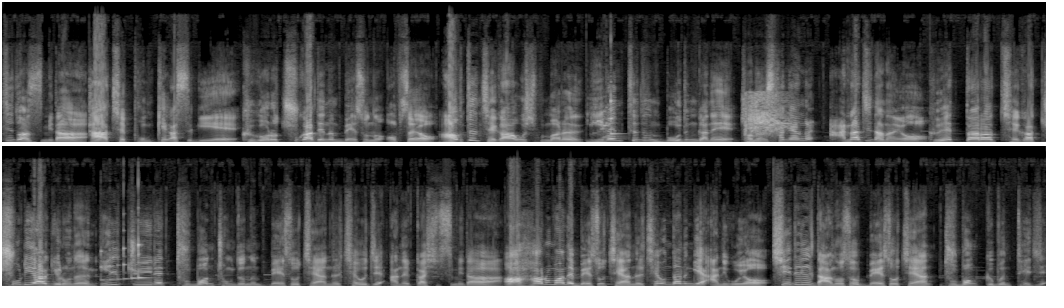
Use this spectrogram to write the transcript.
팔지도 않습니다. 다 제 본캐가 쓰기에 그거로 추가되는 매소는 없어요. 아무튼 제가 하고 싶은 말은 이벤트든 뭐든 간에 저는 사냥을 안 하진 않아요. 그에 따라 제가 추리하기로는 일주일에 두 번 정도는 매소 제한을 채우지 않을까 싶습니다. 아 하루 만에 매소 제한을 채운다는 게 아니고요. 7일 나눠서 매소 제한 두 번 급은 되지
